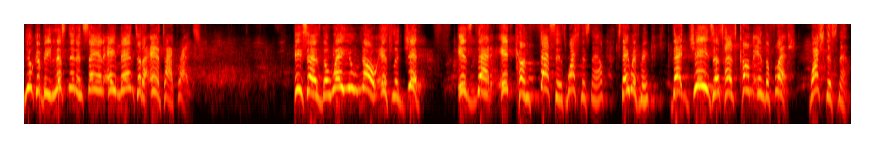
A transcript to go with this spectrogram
You could be listening and saying amen to the Antichrist. He says the way you know it's legit is that it confesses, watch this now, stay with me, that Jesus has come in the flesh. Watch this now.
